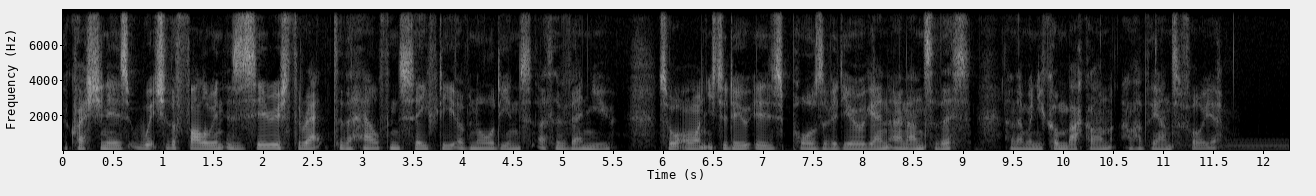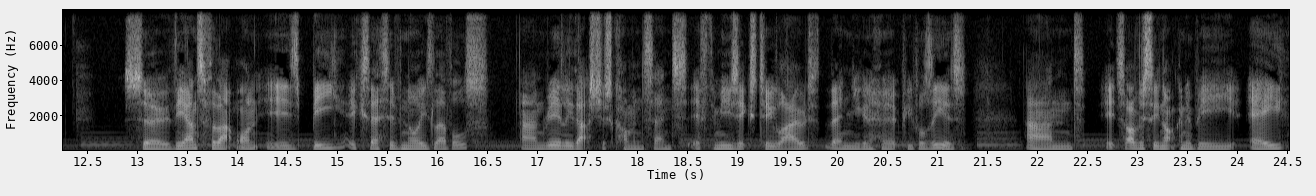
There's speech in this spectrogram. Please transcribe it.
The question is Which of the following is a serious threat to the health and safety of an audience at a venue? So, what I want you to do is pause the video again and answer this and then when you come back on, I'll have the answer for you. So the answer for that one is B, excessive noise levels. And really, that's just common sense. If the music's too loud, then you're going to hurt people's ears. And it's obviously not going to be A,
